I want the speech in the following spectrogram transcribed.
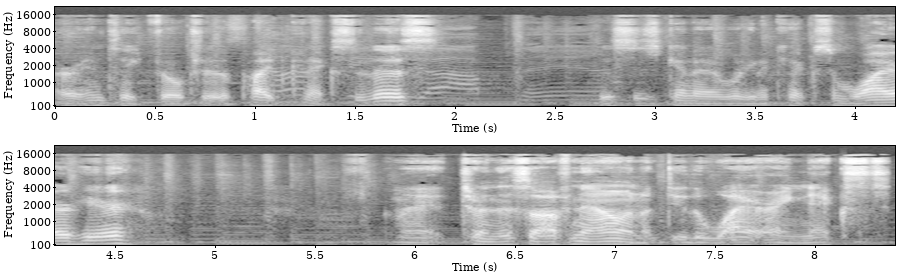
our intake filter. The pipe connects to this. this is gonna, we're gonna kick some wire here. I'm gonna turn this off now and I'll do the wiring next.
